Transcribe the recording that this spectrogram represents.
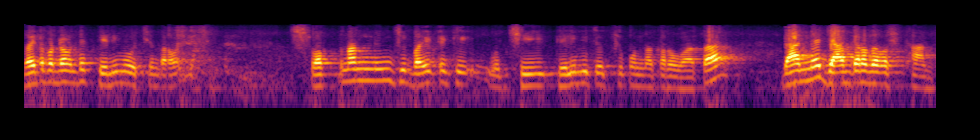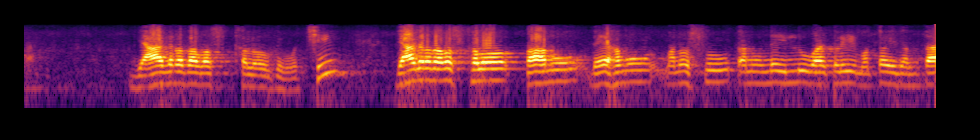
బయటపడ్డం అంటే తెలివి వచ్చిన తర్వాత తెలిసింది. స్వప్నం నుంచి బయటకి వచ్చి తెలివి తెచ్చుకున్న తరువాత దాన్నే జాగ్రత్త అవస్థ అంటారు. జాగ్రత్త అవస్థలోకి వచ్చి జాగ్రత్త అవస్థలో తాను దేహము మనస్సు తను ఉండే ఇల్లు వాకిలి మొత్తం ఇదంతా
